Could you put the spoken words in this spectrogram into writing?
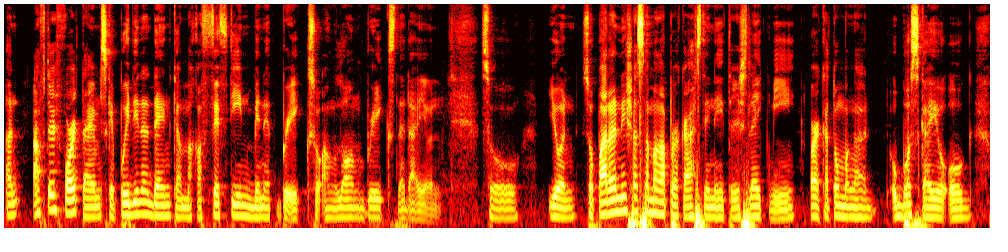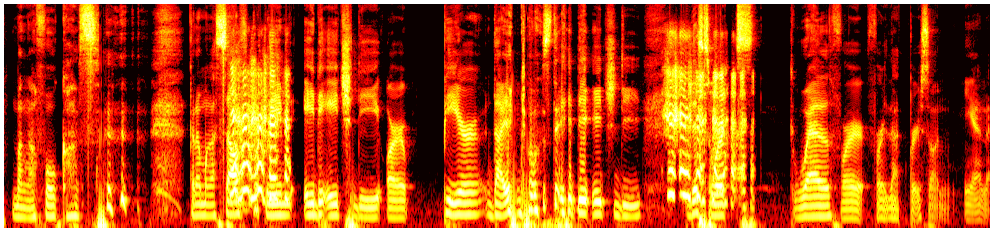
And after 4 times, kay pwede na din ka maka 15 minute break. So, ang long breaks na dayon. So, yun. So, para ni siya sa mga procrastinators like me or katong mga ubos kayo og mga focus. kanang mga self-proclaimed ADHD or peer diagnosed ADHD. This works well for for that person. Yan.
